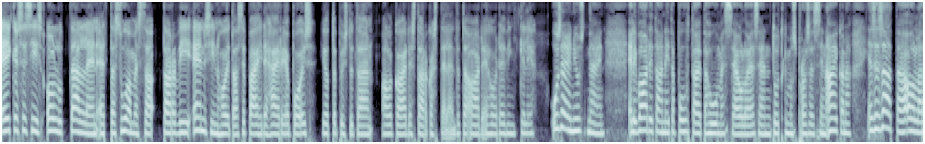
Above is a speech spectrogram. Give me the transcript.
Eikö se siis ollut tälleen, että Suomessa tarvii ensin hoitaa se päihdehäiriö pois, jotta pystytään alkaa edes tarkastelemaan tätä ADHD-vinkkeliä? Usein just näin. Eli vaaditaan niitä puhtaita huumeseuloja sen tutkimusprosessin aikana. Ja se saattaa olla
